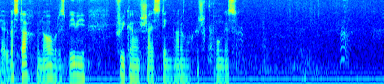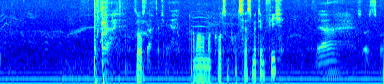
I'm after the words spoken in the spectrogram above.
Ja, übers Dach, genau, wo das Baby Freaker scheiß Ding gerade hochgesprungen ist. So, dachte ich mir. dann machen wir mal kurz einen Prozess mit dem Viech. Ja, so ist's gut.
